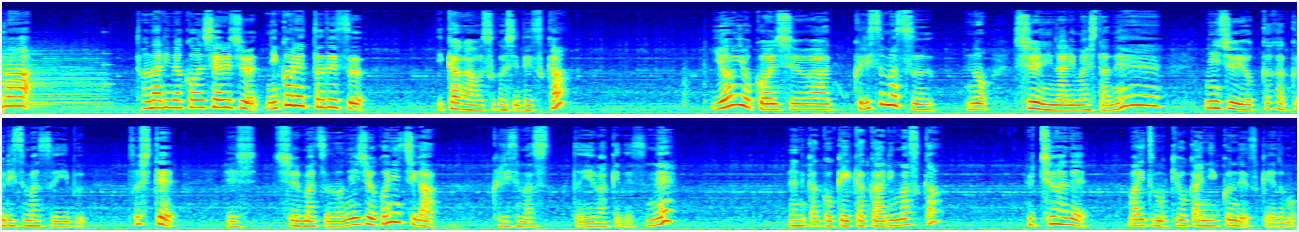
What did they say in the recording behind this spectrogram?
ちは隣のコンシェルジュニコレットです。いかがお過ごしですか？いよいよ今週はクリスマスの週になりましたね。24日がクリスマスイブ。そして週末の25日がクリスマスというわけですね。何かご計画ありますか？うちはね、まあ、いつも教会に行くんですけれども、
